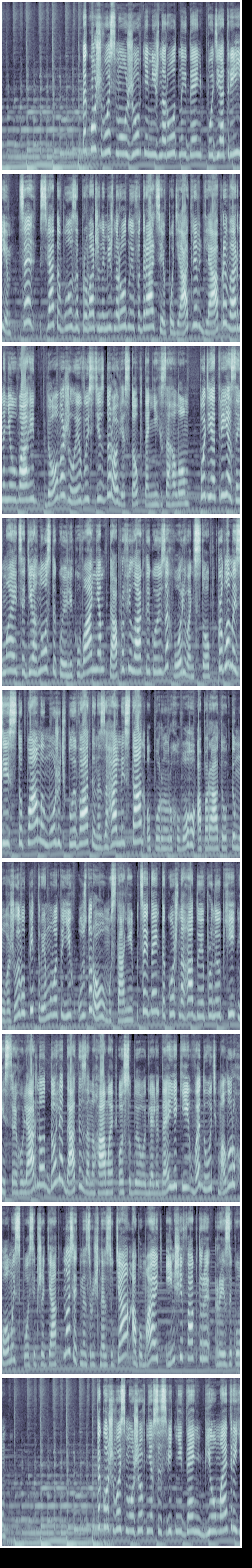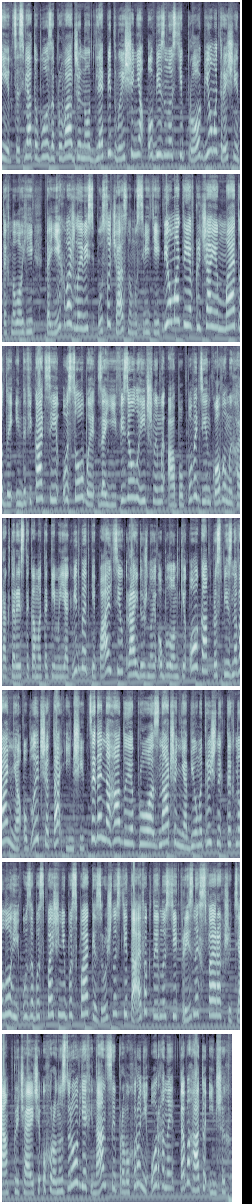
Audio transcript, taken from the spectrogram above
Також 8 жовтня міжнародний день подіатрії. Це свято було запроваджено міжнародною федерацією подіатрів для привернення уваги до важливості здоров'я стоп та ніг загалом. Подіатрія займається діагностикою, лікуванням та профілактикою захворювань стоп. Проблеми зі стопами можуть впливати на загальний стан опорно-рухового апарату, тому важливо підтримувати їх у здоровому стані. Цей день також нагадує про необхідність регулярно доглядати за ногами, особливо для людей, які ведуть малорухомий спосіб життя, носять незручне взуття або мають інші фактори ризику. Також 8 жовтня Всесвітній день біометрії. Це свято було запроваджено для підвищення обізнаності про біометричні технології та їх важливість у сучасному світі. Біометрія включає методи ідентифікації особи за її фізіологічними або поведінковими характеристиками, такими як відбитки пальців, райдужної оболонки ока, розпізнавання обличчя та інші. Цей день нагадує про значення біометричних технологій у забезпеченні безпеки, зручності та ефективності в різних сферах життя, включаючи охорону здоров'я, фінанси, правоохоронні органи та багато інших.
